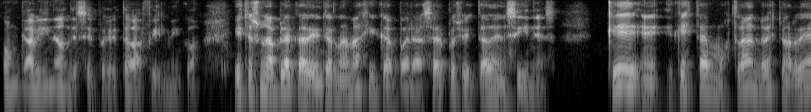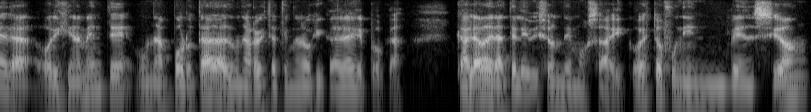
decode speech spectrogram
con cabina donde se proyectaba fílmico. esta es una placa de linterna mágica para ser proyectada en cines. ¿Qué, eh, ¿Qué, está mostrando esto? En realidad era originalmente una portada de una revista tecnológica de la época, que hablaba de la televisión de mosaico. Esto fue una invención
